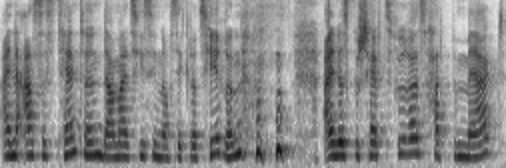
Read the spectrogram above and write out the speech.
Eine Assistentin, damals hieß sie noch Sekretärin, eines Geschäftsführers hat bemerkt,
